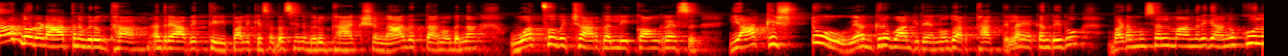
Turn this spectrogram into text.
ಕಾದ್ ನೋಡೋಣ ಆತನ ವಿರುದ್ಧ. ಅಂದರೆ ಆ ವ್ಯಕ್ತಿ ಪಾಲಿಕೆ ಸದಸ್ಯನ ವಿರುದ್ಧ ಆ್ಯಕ್ಷನ್ ಆಗುತ್ತಾ ಅನ್ನೋದನ್ನು ವಕ್ಫ್ ವಿಚಾರದಲ್ಲಿ ಕಾಂಗ್ರೆಸ್ ಯಾಕೆಷ್ಟು ವ್ಯಗ್ರವಾಗಿದೆ ಅನ್ನೋದು ಅರ್ಥ ಆಗ್ತಿಲ್ಲ. ಯಾಕಂದರೆ ಇದು ಬಡ ಮುಸಲ್ಮಾನರಿಗೆ ಅನುಕೂಲ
